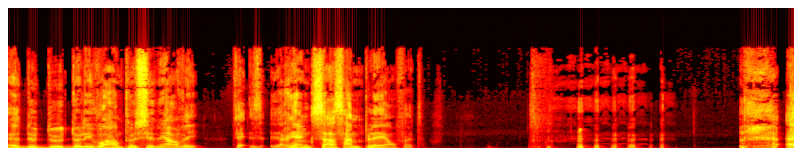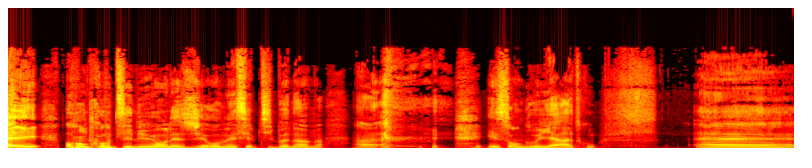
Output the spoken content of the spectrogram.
Euh, de les voir un peu s'énerver. Rien que ça, ça me plaît en fait. Allez, on continue, on laisse Jérôme et ses petits bonhommes hein, et son gruyère à trous. Euh,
